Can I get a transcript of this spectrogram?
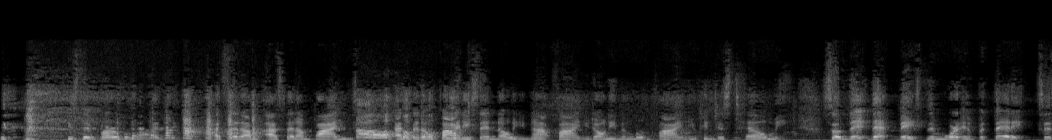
he said, verbalize it. I said, I'm I said I'm fine. He, oh. I said I'm fine. He said, No, you're not fine. You don't even look fine. You can just tell me. So that that makes them more empathetic to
